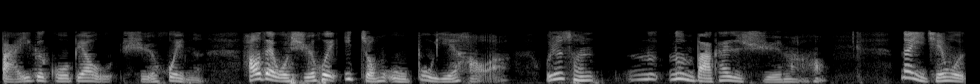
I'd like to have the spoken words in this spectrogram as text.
把一个国标舞学会呢？好歹我学会一种舞步也好啊，我就从论论把开始学嘛，哈。那以前我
